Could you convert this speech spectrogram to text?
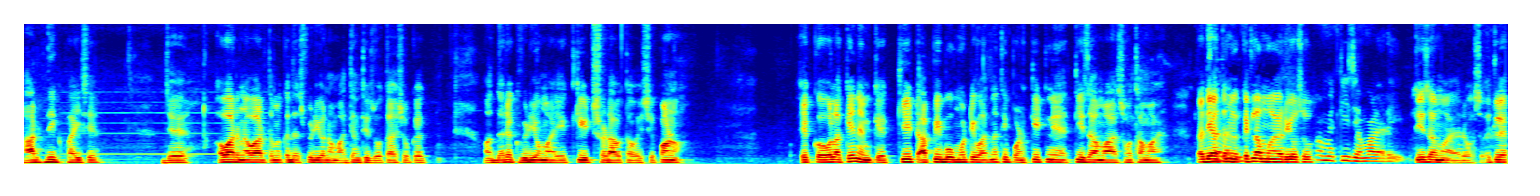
હાર્દિકભાઈ છે, જે અવારનવાર તમે કદાચ વિડીયોના માધ્યમથી જોતા હશો કે દરેક વિડીયોમાં એક કીટ ચડાવતા હોય છે. પણ એક ઓલા કહે ને એમ કે કીટ આપી બહુ મોટી વાત નથી, પણ કીટને ત્રીજામાં, ચોથામાં દાદી આ તમે કેટલામાં રહ્યો છો? અમે ત્રીજા માળે રહી. ત્રીજામાં રહ્યો છો. એટલે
